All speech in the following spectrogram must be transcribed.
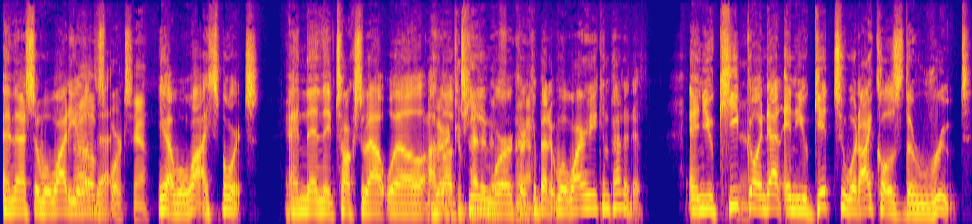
and I said, "Well, why do you I love love that?" sports. Yeah. Yeah, well, why sports? And then it talks about, well, I'm I love competitive, teamwork or competitive. Well, why are you competitive? And you keep going down and you get to what I call is the root,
